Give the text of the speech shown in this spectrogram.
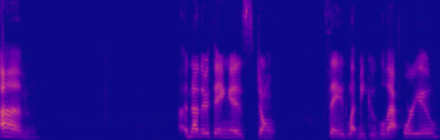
Um, another thing is don't say, let me Google that for you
